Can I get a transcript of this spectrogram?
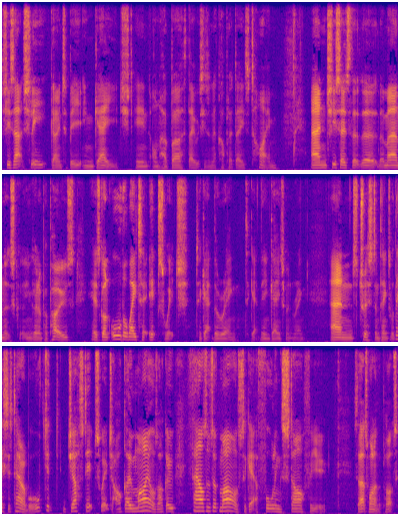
she's actually going to be engaged in on her birthday, which is in a couple of days' time and she says that the the man that's going to propose has gone all the way to Ipswich to get the ring, to get the engagement ring. And Tristan thinks, well, this is terrible. Just Ipswich? I'll go miles. I'll go thousands of miles to get a falling star for you. So that's one of the plots.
